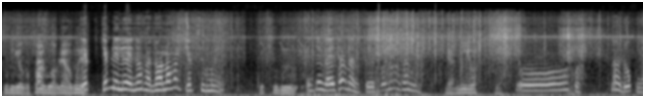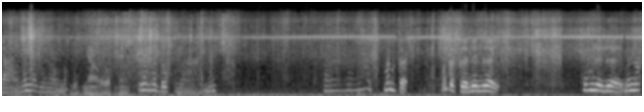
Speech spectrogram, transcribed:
จุ่มเดียวกับพ่อลวกแล้วมื้อเก็นี้บเก็บเรื่อยๆเนาะค่ะเนอนเรามาเก็บซื้อมือเก็บจุ่มมือเป็นจังไดทั้งนั้นเกิดบ่เนาะทั้งนั้นอย่างนี้อยู่โอ้กว่าเราดกหญ้าให้มันนะพี่น้องเนาะดอกยาวออกให้แล้วมาดกหญ้าให้ มันปาดมันก็เกิดเรื่อยๆพุ่มเรื่อยๆ มันเนาะ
